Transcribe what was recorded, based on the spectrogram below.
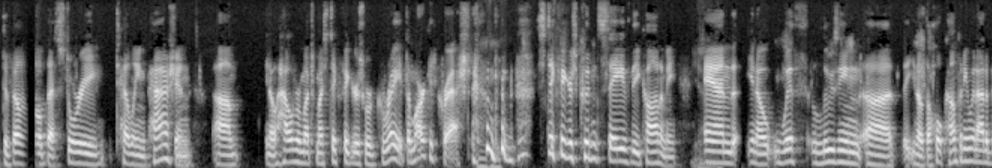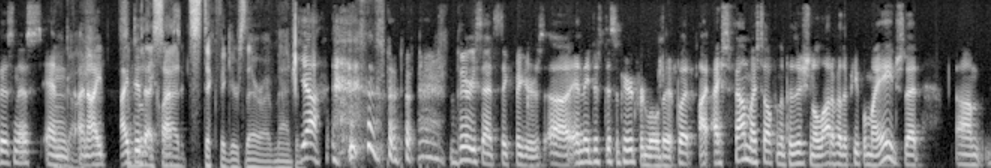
developed that storytelling passion, um, you know, however much my stick figures were great, the market crashed. Mm-hmm. stick figures couldn't save the economy, yeah. and you know, with losing, uh, you know, the whole company went out of business, and oh and I I did really that classic sad stick figures there. I imagine. Yeah, very sad stick figures, uh, and they just disappeared for a little bit. But I, I, found myself in the position a lot of other people my age that um,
